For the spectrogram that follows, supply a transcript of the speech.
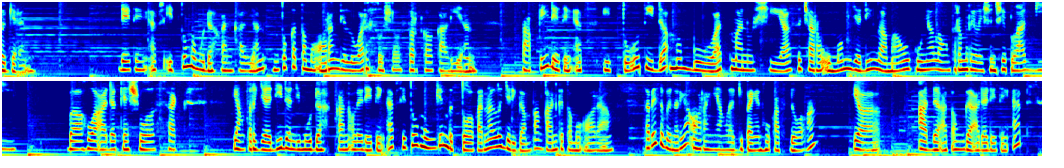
again dating apps itu memudahkan kalian untuk ketemu orang di luar social circle kalian. Tapi dating apps itu tidak membuat manusia secara umum jadi nggak mau punya long term relationship lagi. Bahwa ada casual sex yang terjadi dan dimudahkan oleh dating apps itu mungkin betul karena lo jadi gampang kan ketemu orang. Tapi sebenarnya orang yang lagi pengen hookups doang, ya ada atau nggak ada dating apps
